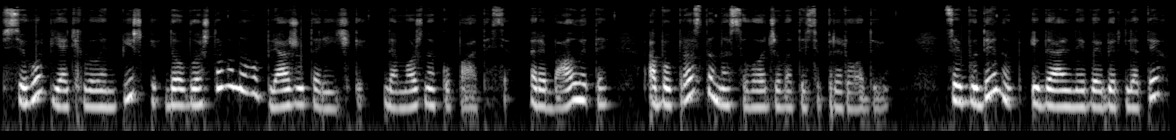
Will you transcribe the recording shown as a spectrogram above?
Всього 5 хвилин пішки до облаштованого пляжу та річки, де можна купатися, рибалити або просто насолоджуватися природою. Цей будинок ідеальний вибір для тих,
